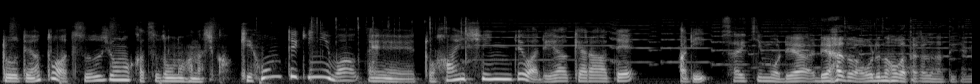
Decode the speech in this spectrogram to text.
と、で、あとは通常の活動の話か。基本的には、えーと、配信ではレアキャラであり、最近もうレアレア度は俺の方が高くなってきたけ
